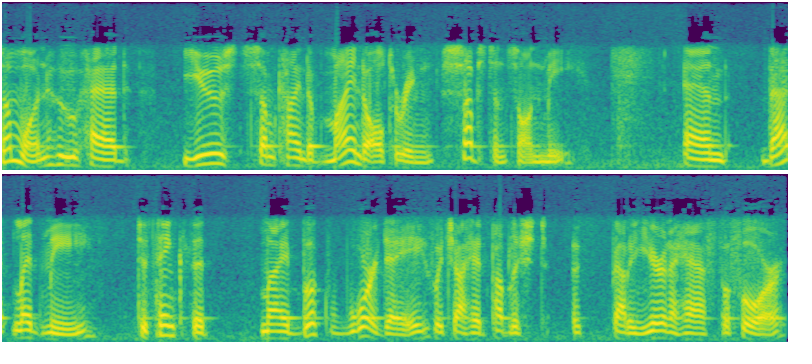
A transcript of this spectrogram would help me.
someone who had used some kind of mind altering substance on me. And that led me to think that my book, Warday, which I had published about a year and a half before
